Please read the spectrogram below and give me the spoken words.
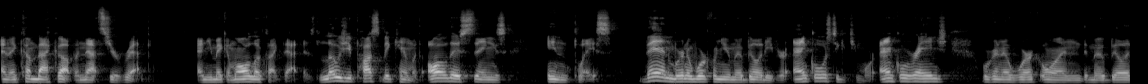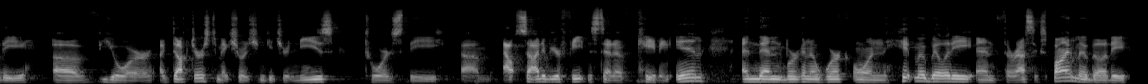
and then come back up, and that's your rep. And you make them all look like that, as low as you possibly can with all those things in place. Then we're going to work on your mobility of your ankles to get you more ankle range. We're going to work on the mobility of your adductors to make sure that you can get your knees towards the um, outside of your feet instead of caving in. And then we're going to work on hip mobility and thoracic spine mobility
